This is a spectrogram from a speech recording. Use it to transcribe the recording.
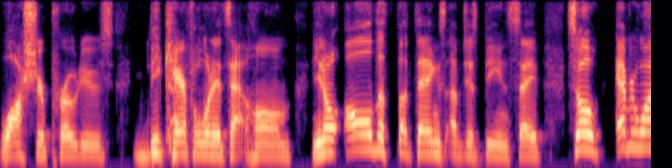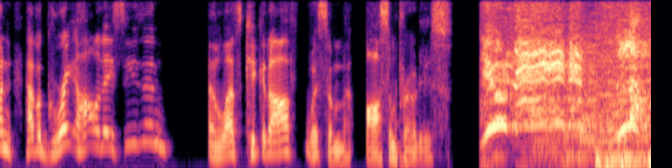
Wash your produce, be careful when it's at home, you know, all the th- things of just being safe. So, everyone, have a great holiday season, and let's kick it off with some awesome produce. You name it, look.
